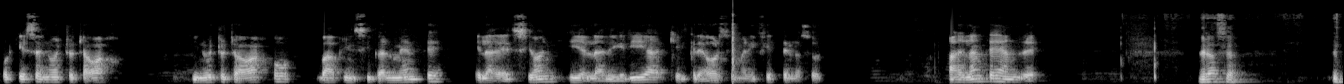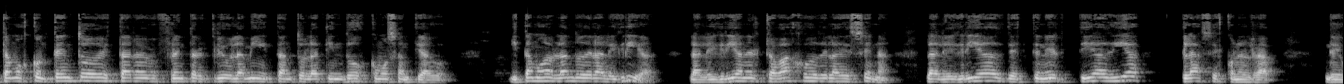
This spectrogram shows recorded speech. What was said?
porque ese es nuestro trabajo. Y nuestro trabajo va principalmente en la adhesión y en la alegría que el Creador se manifieste en nosotros. Adelante, Andrés. Gracias. Estamos contentos de estar frente al Clio Lamí, tanto Latin 2 como Santiago. Y estamos hablando de la alegría, la alegría en el trabajo de la decena, la alegría de tener día a día clases con el rap, de,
